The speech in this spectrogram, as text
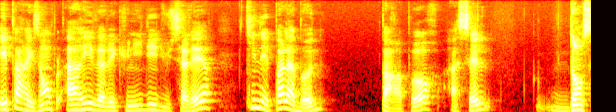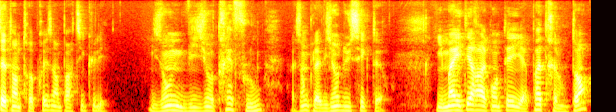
et par exemple arrivent avec une idée du salaire qui n'est pas la bonne par rapport à celle dans cette entreprise en particulier. Ils ont une vision très floue, par exemple la vision du secteur. Il m'a été raconté il n'y a pas très longtemps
